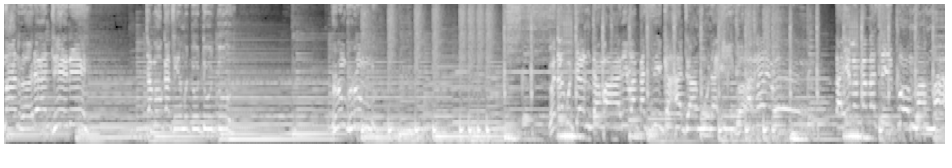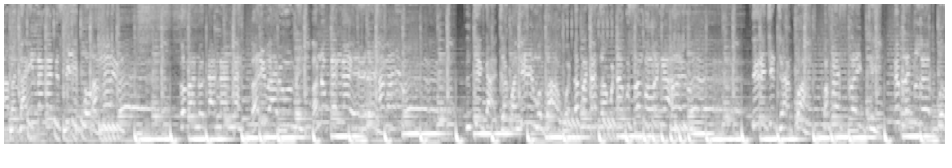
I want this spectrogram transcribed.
manrore ndhini tamuka dzinge mutututu brum brum nota kutenda mwari vakasika adhamu na iva dai vanga vasipo mamava daindanga ndisipo ko vanodanana vari varume vanopenga here ndikadhakwa ndiri mubhawa ndabva ndanzwa kuda kusombonya ndiri chidhakwa pafirst lady iblack lebo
